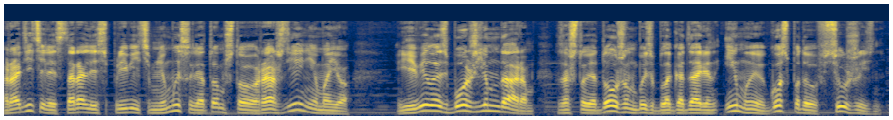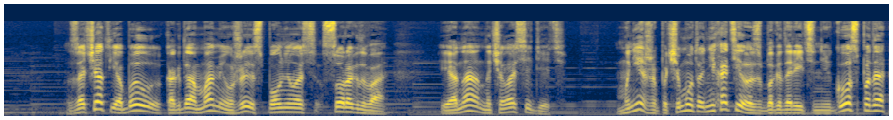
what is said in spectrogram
Родители старались привить мне мысль о том, что рождение мое явилось Божьим даром, за что я должен быть благодарен им и Господу всю жизнь. Зачат я был, когда маме уже исполнилось 42, и она начала сидеть. Мне же почему-то не хотелось благодарить ни Господа,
